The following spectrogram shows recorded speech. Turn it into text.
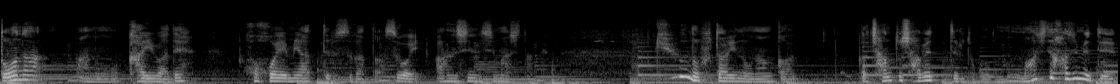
とうなあの会話で微笑み合ってる姿はすごい安心しましたね。Q の2人のなんかがちゃんと喋ってるところマジで初めて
